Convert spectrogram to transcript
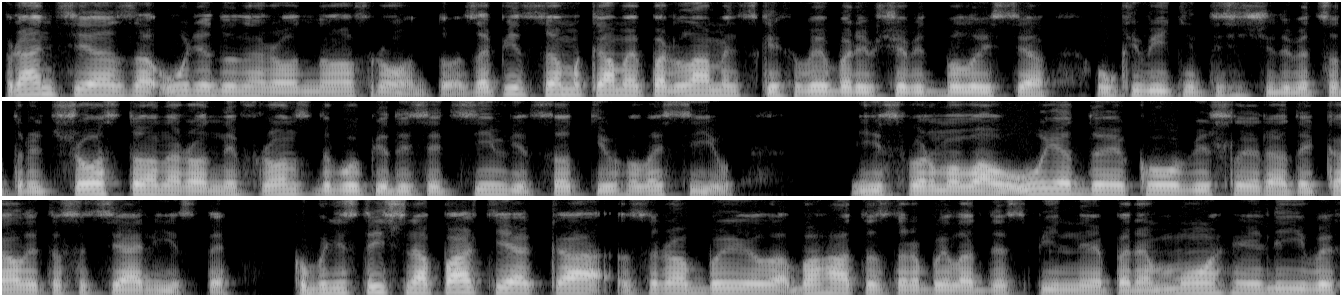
Франція за уряду Народного фронту. За підсумками парламентських виборів, що відбулися у квітні 1936-го, Народний фронт здобув 57% голосів і сформував уряд, до якого увійшли радикали та соціалісти. Комуністична партія, яка зробила багато зробила для спільної перемоги лівих,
